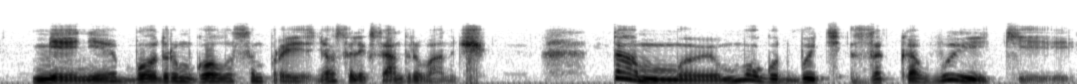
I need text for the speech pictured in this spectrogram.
— менее бодрым голосом произнес Александр Иванович. «Там э, могут быть заковыки,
